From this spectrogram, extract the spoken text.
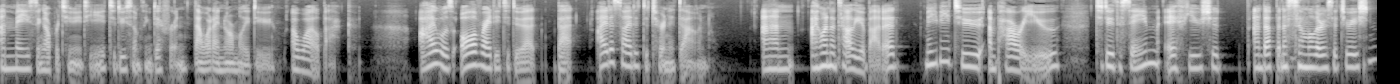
amazing opportunity to do something different than what I normally do a while back. I was all ready to do it, but I decided to turn it down. And I want to tell you about it, maybe to empower you to do the same if you should end up in a similar situation,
